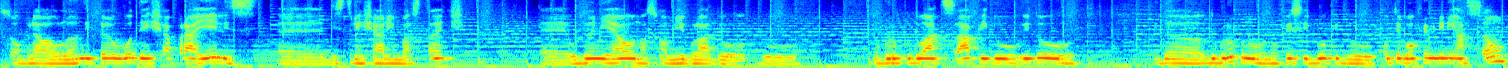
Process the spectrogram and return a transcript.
sobre a Holanda, então eu vou deixar para eles é, destrincharem bastante. É, o Daniel, nosso amigo lá do, do, do grupo do WhatsApp e do, e do, e do, do, grupo no, no Facebook do Futebol Feminino em Ação,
